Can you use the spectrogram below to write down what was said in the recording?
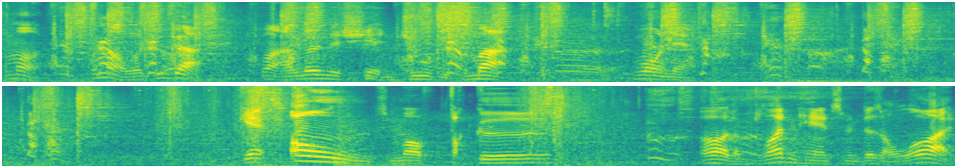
Come on. Come on, what you got? Come on, I learned this shit in juvie. Come on. Come on now. Get owned, motherfucker. Oh, the blood enhancement does a lot.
